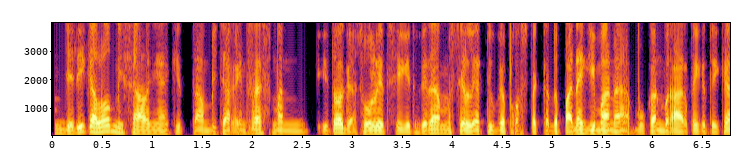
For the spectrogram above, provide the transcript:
Jadi kalau misalnya kita bicara investment itu agak sulit sih gitu. Kita mesti lihat juga prospek ke depannya gimana. Bukan berarti ketika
